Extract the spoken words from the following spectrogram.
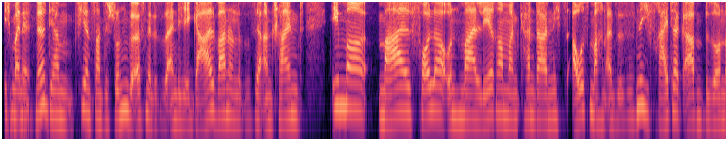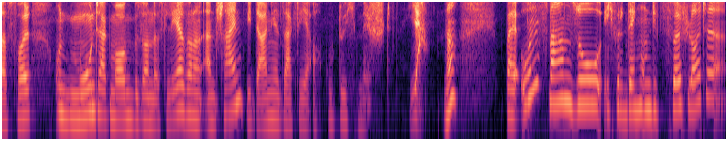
Ich meine, ne, die haben 24 Stunden geöffnet, es ist eigentlich egal wann und es ist ja anscheinend immer mal voller und mal leerer. Man kann da nichts ausmachen. Also es ist nicht Freitagabend besonders voll und Montagmorgen besonders leer, sondern anscheinend, wie Daniel sagte, ja auch gut durchmischt. Ja. Ne? Bei uns waren so, ich würde denken, um die zwölf Leute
